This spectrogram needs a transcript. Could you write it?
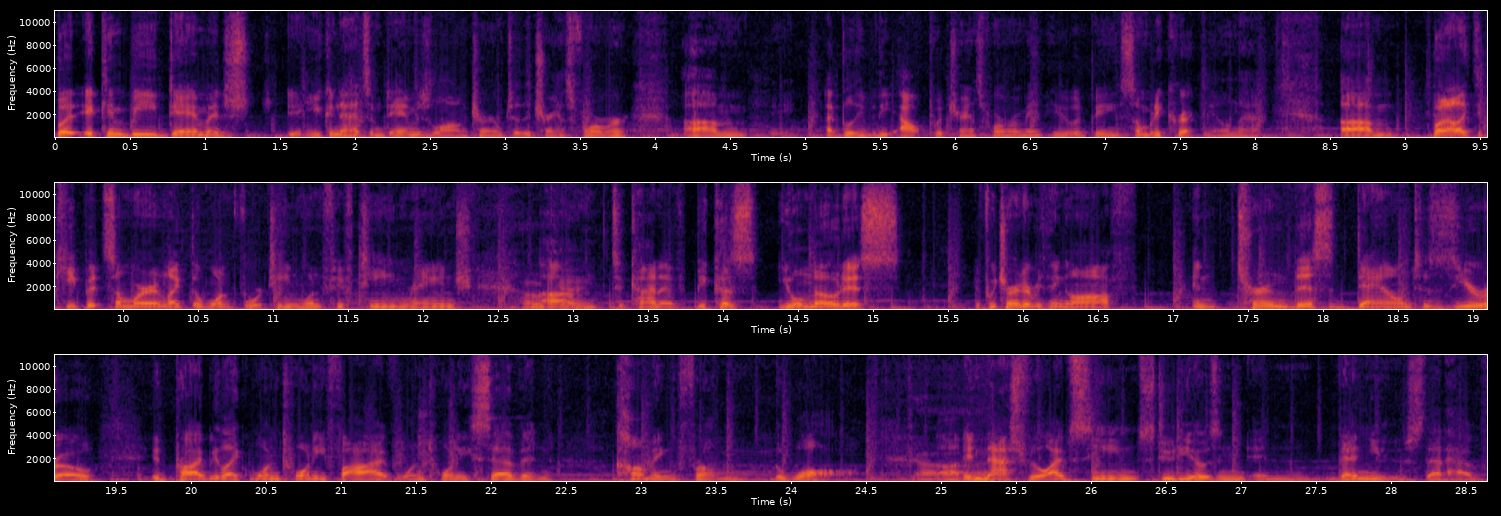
but it can be damaged. You can add some damage long term to the transformer. Um, I believe the output transformer maybe it would be. Somebody correct me on that. Um, but I like to keep it somewhere in like the 114, 115 range um, to kind of because you'll notice if we turned everything off and turned this down to zero, it'd probably be like 125, 127 coming from the wall. Uh, in Nashville, I've seen studios and, and venues that have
